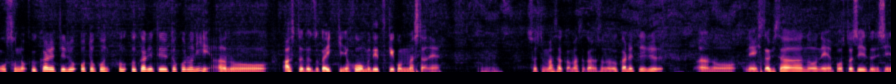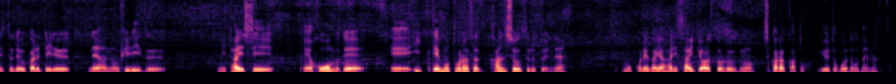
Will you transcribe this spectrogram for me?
もうその浮かれてる男浮かれてるところに、あのー、アストロズが一気にホームでつけ込みましたね。うん、そしてまさかまさかのその浮かれてる、あのー、ね、久々のね、ポストシーズン進出で浮かれている、ね、あのフィリーズに対し、えー、ホームで、え1点も取らさず完勝するというね、もうこれがやはり最強アストロズの力かというところでございます。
